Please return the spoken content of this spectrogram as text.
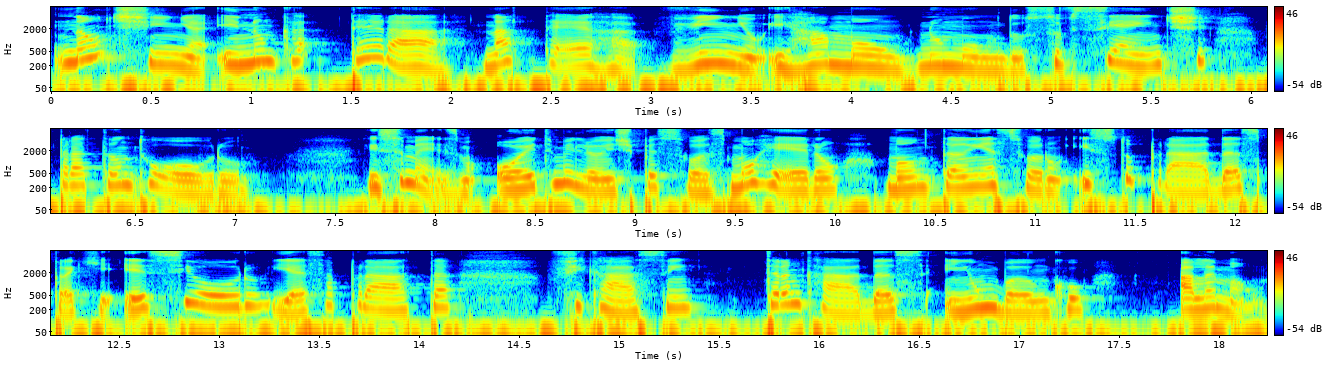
não tinha e nunca terá na terra vinho e ramon no mundo suficiente para tanto ouro. Isso mesmo, 8 milhões de pessoas morreram, montanhas foram estupradas para que esse ouro e essa prata ficassem trancadas em um banco alemão.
